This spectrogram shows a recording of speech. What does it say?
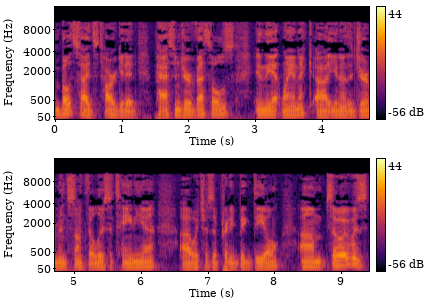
both sides targeted passenger vessels in the Atlantic. Uh, you know, the Germans sunk the Lusitania, uh, which was a pretty big deal. Um, so it was,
